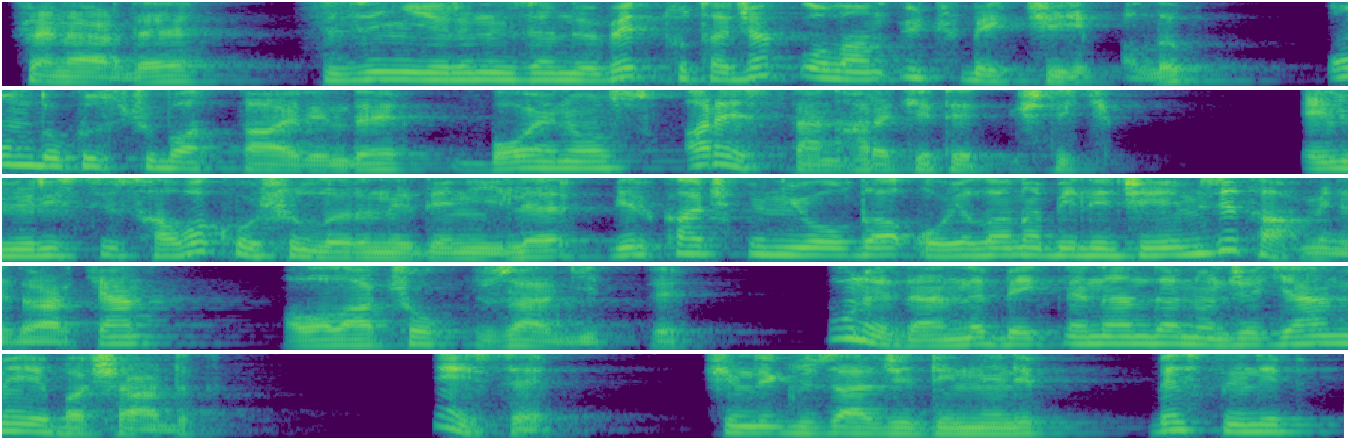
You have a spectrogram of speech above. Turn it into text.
Fener'de sizin yerinize nöbet tutacak olan üç bekçiyi alıp 19 Şubat tarihinde Buenos Aires'ten hareket etmiştik. Elverişsiz hava koşulları nedeniyle birkaç gün yolda oyalanabileceğimizi tahmin ederken havalar çok güzel gitti. Bu nedenle beklenenden önce gelmeyi başardık. Neyse, şimdi güzelce dinlenip, beslenip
